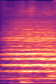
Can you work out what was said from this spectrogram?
Bye.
